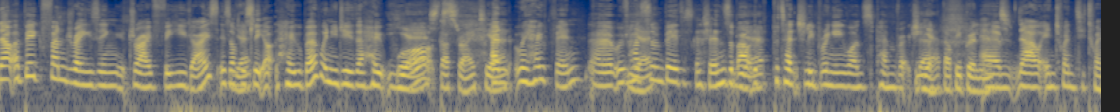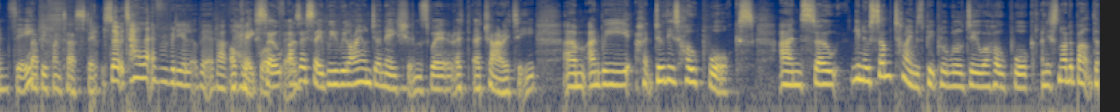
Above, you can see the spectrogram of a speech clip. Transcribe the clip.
Now, a big fundraising drive for you guys is obviously October when you do the Hope Walk. Yes, that's right. Yeah. And we're hoping, uh, we've had Yeah. some beer discussions about Yeah. potentially bringing one to Pembrokeshire. yeah, that'd be brilliant. Um, now in 2020. that'd be fantastic. so tell everybody a little bit about the Okay, Hope so Walk, as I say, we rely on donations. We're a, a charity, um, and we do these hope walks. And so, you know, sometimes people will do a hope walk, and it's not about the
